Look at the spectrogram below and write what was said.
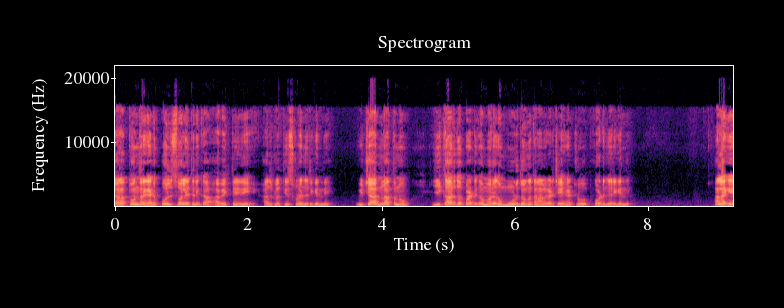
చాలా తొందరగానే పోలీసు వాళ్ళు అయితే ఆ వ్యక్తిని అదుపులో తీసుకోవడం జరిగింది. విచారణలో అతను ఈ కారుతో పాటుగా మరొక మూడు దొంగతనాలు కూడా చేసినట్లు ఒప్పుకోవడం జరిగింది. అలాగే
